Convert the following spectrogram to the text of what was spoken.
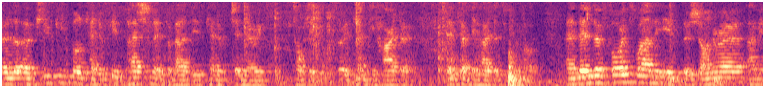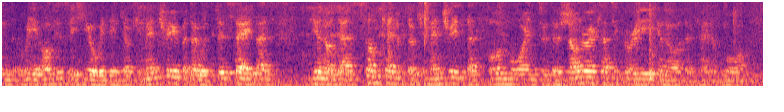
a, few people kind of feel passionate about these kind of generic topics, so it can be harder. It can be harder to promote. And then the fourth one is the genre. I mean, we obviously here within documentary, but I would still say that you know there's some kind of documentaries that fall more into the genre category. You know, the kind of more, uh,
